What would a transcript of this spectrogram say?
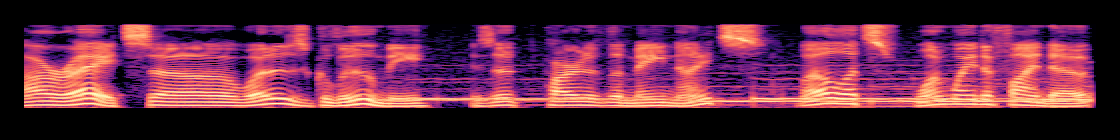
Alright, so what is Gloomy? Is it part of the main nights? Well, that's one way to find out.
